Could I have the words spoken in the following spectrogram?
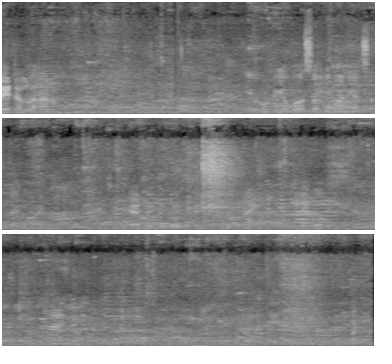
ಗ್ರೇಟ್ ಅಲ್ವಾ ನಾನು? ಇವ್ರೊಟ್ಟಿಗೆ ಬಾಸ್ ಅಭಿಮಾನಿ ಅನ್ಸುತ್ತೆ. ಪಕ್ಕ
